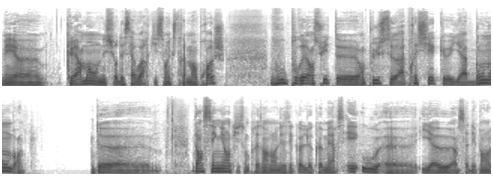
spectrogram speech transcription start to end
mais clairement on est sur des savoirs qui sont extrêmement proches. Vous pourrez ensuite en plus apprécier qu'il y a bon nombre euh, d'enseignants qui sont présents dans les écoles de commerce et ou euh, IAE, hein, ça dépend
